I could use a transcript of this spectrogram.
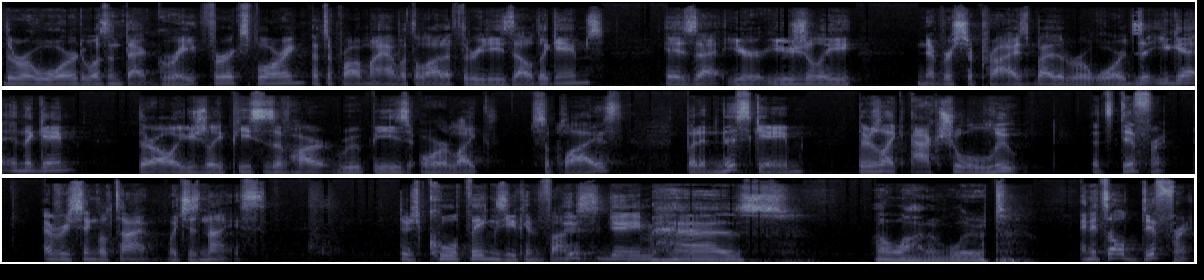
the reward wasn't that great for exploring. That's a problem I have with a lot of 3D Zelda games, is that you're usually never surprised by the rewards that you get in the game. They're all usually pieces of heart, rupees, or like supplies. But in this game, there's like actual loot that's different every single time, which is nice. There's cool things you can find. This game has a lot of loot. and it's all different.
